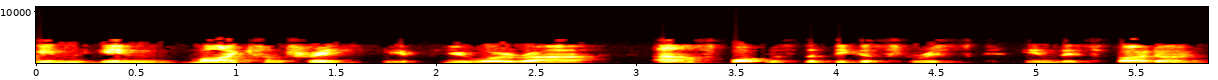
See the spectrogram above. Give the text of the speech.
In, in my country, if you were uh, asked what was the biggest risk in this photo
